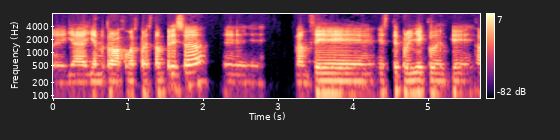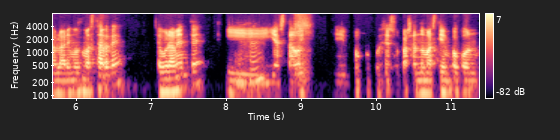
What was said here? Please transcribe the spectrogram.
eh, ya, ya no trabajo más para esta empresa, eh, lancé este proyecto del que hablaremos más tarde, seguramente, y ya hasta hoy. Y pues eso, pasando más tiempo con,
